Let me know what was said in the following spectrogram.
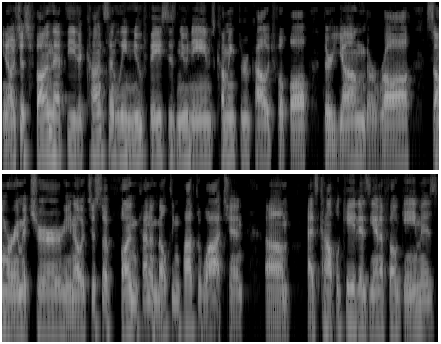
You know, it's just fun that these are constantly new faces, new names coming through college football. They're young, they're raw, some are immature. You know, it's just a fun kind of melting pot to watch. And um, as complicated as the NFL game is,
